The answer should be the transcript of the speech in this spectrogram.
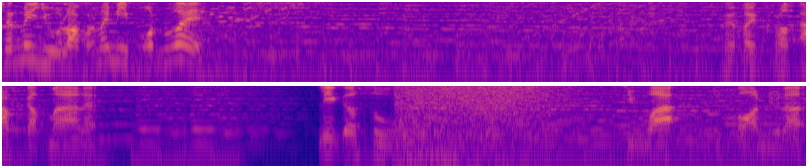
ฉันไม่อยู่หรอกมันไม่มีผลเว้ย ค่อยๆครอกอัพกลับมานะเรียกอสูรสิวะ จุดอ่อนอยู่แล้ว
